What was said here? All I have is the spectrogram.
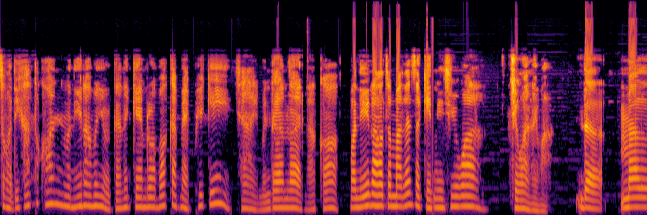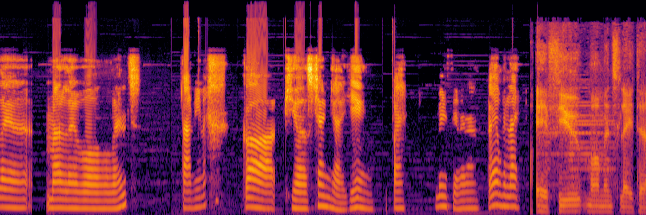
สวัสดีครับทุกคน วันนี้เรามาอยู่กันในเกม Roblox กับแมปพิกกี้ ใช่ เหมือนเดิมเลย แล้วก็ วันนี้เราจะมาเล่นสเก็ตมีชื่อว่า ชื่อว่าอะไรวะ The Male Malevolent ตามนี้นะ ก็เคียร์ช่างใหญ่ยิ่ง ไป ไม่เสียเวลาเริ่มกันเลย A few moments later.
